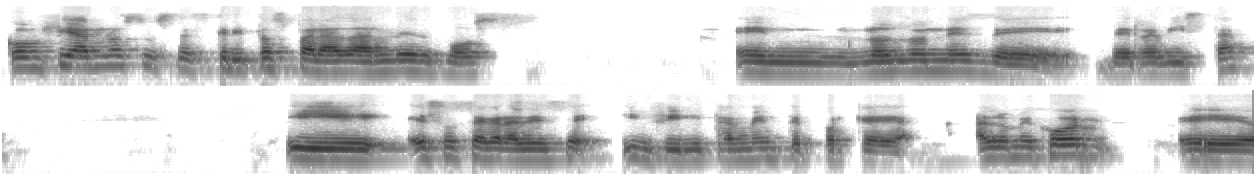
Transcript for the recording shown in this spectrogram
confiarnos sus escritos para darles voz en los lunes de, de revista. Y eso se agradece infinitamente porque a lo mejor eh,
